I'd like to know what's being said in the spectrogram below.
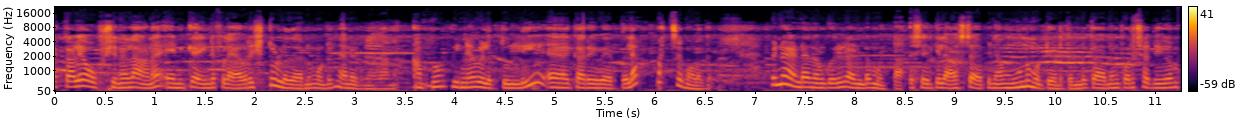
തക്കാളി ഓപ്ഷണലാണ് എനിക്ക് അതിന്റെ ഫ്ലേവർ ഇഷ്ടമുള്ളത് കാരണം കൊണ്ട് ഞാൻ ഇടുന്നതാണ്. അപ്പോൾ പിന്നെ വെളുത്തുള്ളി കറിവേപ്പില പച്ചമുളക്. പിന്നെ വേണ്ടത് നമുക്കൊരു രണ്ട് മുട്ട. ശരിക്കും ലാസ്റ്റ് ആയപ്പോൾ ഞാൻ മൂന്ന് മുട്ട എടുത്തിട്ടുണ്ട്. കാരണം കുറച്ചധികം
